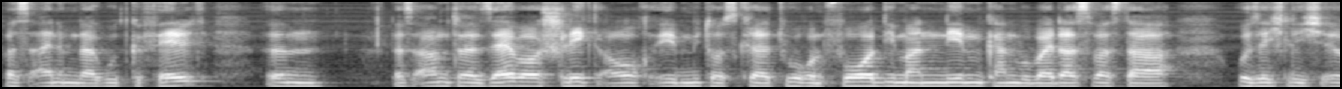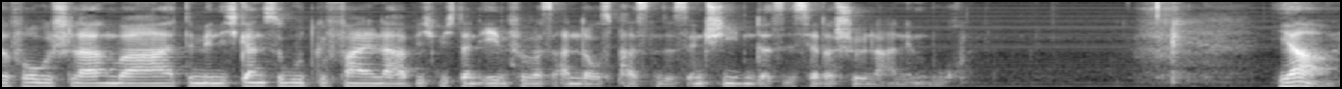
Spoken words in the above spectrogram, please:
was einem da gut gefällt. Ähm, das Abenteuer selber schlägt auch eben Mythos-Kreaturen vor, die man nehmen kann, wobei das, was da ursächlich äh, vorgeschlagen war, hatte mir nicht ganz so gut gefallen. Da habe ich mich dann eben für was anderes Passendes entschieden. Das ist ja das Schöne an dem Buch. Ja,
